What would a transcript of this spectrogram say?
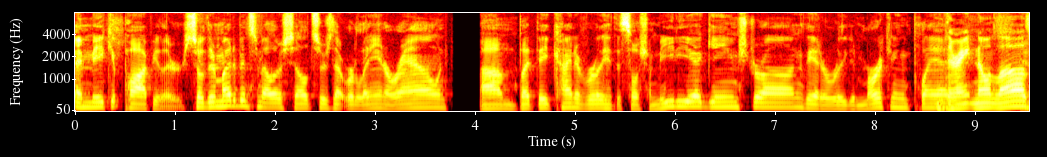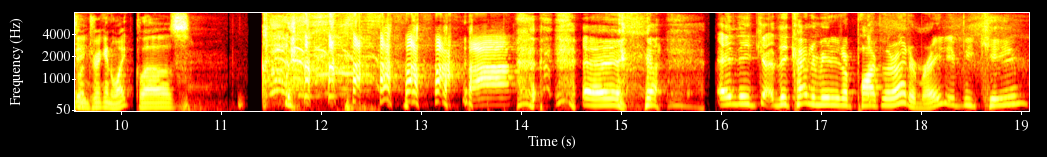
and make it popular. So there might have been some other seltzers that were laying around, um, but they kind of really hit the social media game strong. They had a really good marketing plan. There ain't no laws when drinking White Claws. Uh, and they they kind of made it a popular item, right? It became.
